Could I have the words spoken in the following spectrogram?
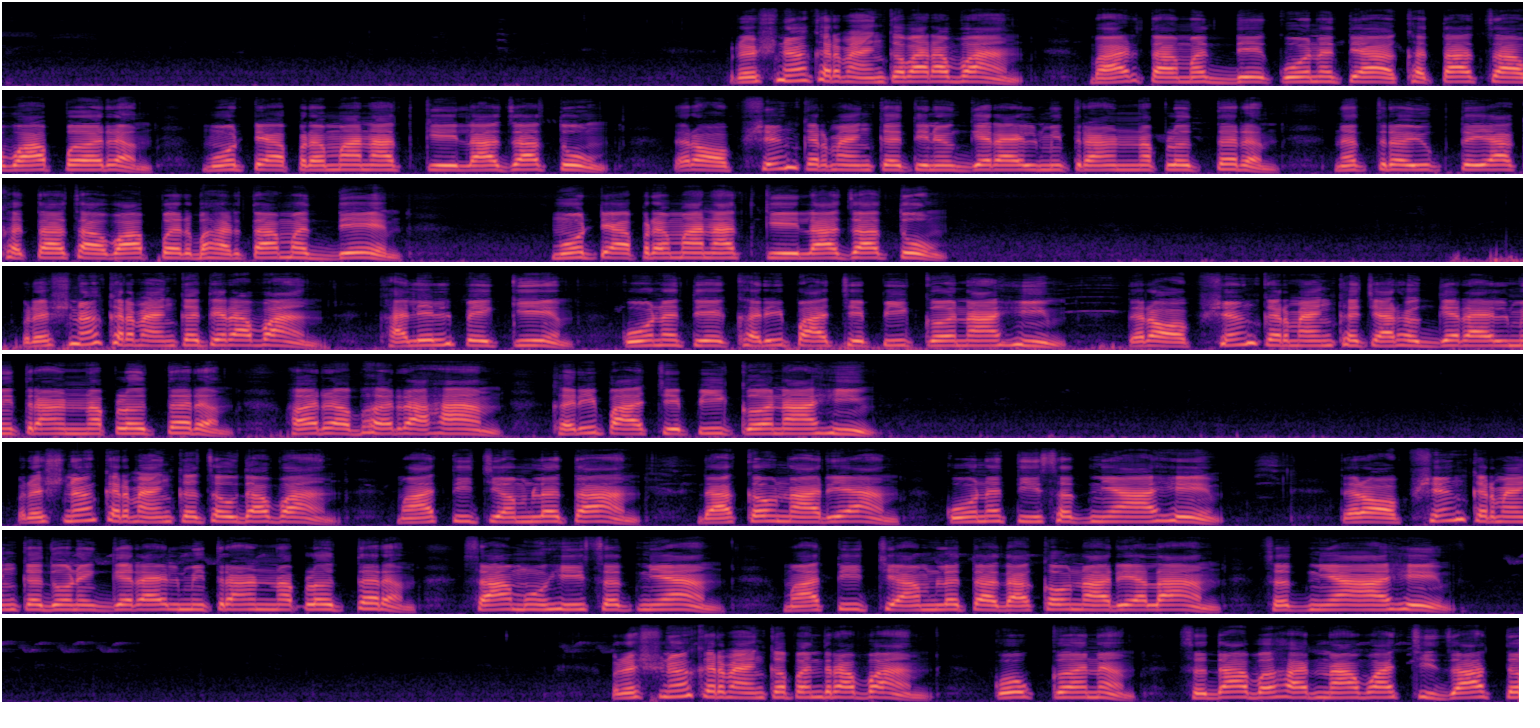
प्रश्न क्रमांक बारावा. भारतामध्ये कोणत्या खताचा वापर मोठ्या प्रमाणात केला जातो? तर ऑप्शन क्रमांक तीन योग्य राहील मित्रांनो आपलं उत्तर. नत्रयुक्त या खताचा वापर भारतामध्ये मोठ्या प्रमाणात केला जातो. प्रश्न क्रमांक तेरावान खालीलपैकी कोणते खरीपाचे पीक नाही? तर ऑप्शन क्रमांक चार योग्य राहील मित्रांनो आपलं उत्तर. हरभर हा खरीपाचे पीक नाही. प्रश्न क्रमांक चौदावा मातीची अम्लता दाखवणाऱ्या कोणती संज्ञा आहे? तर ऑप्शन क्रमांक दोन योग्य राहील मित्रांनो आपलं उत्तर. सामूहिक संज्ञा मातीची आम्लता दाखवणाऱ्याला संज्ञा आहे. प्रश्न क्रमांक पंधरावा कोकण सदाबहार नावाची जात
